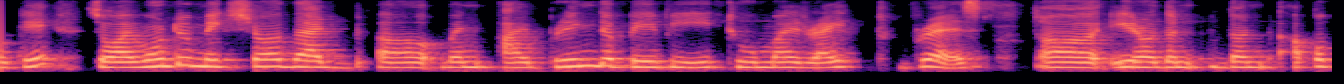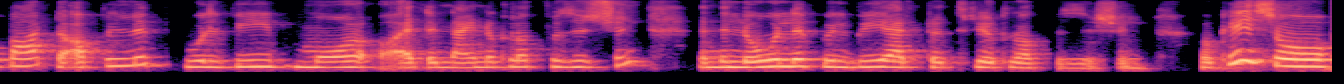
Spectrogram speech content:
Okay. So I want to make sure that uh, when I bring the baby to my right breast, uh, you know, the, the upper part, the upper lip will be more at the nine o'clock position and the lower lip will be at the three o'clock position. Okay. So,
